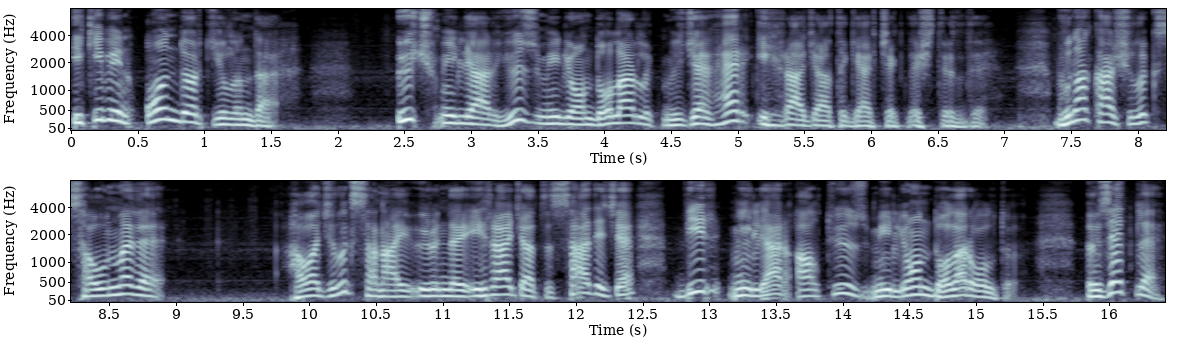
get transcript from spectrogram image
2014 yılında 3 milyar 100 milyon dolarlık mücevher ihracatı gerçekleştirdi. Buna karşılık savunma ve havacılık sanayi ürünleri ihracatı sadece 1 milyar 600 milyon dolar oldu. Özetle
